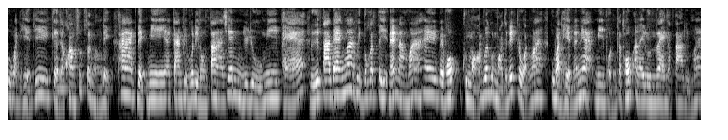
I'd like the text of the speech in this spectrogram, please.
อุบัติเหตุที่เกิดจากความซุกซนของเด็ก ถ้าเด็กมีอาการผิดปกติของตา เช่น อยู่ๆ มีแผลหรือตาแดงมากผิดปกติ แนะนำว่าให้ไปพบคุณหมอเพื่อคุณหมอจะได้ตรวจว่าอุบัติเหตุนั้นเนี่ยมีผลกระทบอะไรรุนแรงกับตาหรือไม่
